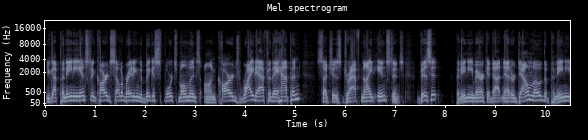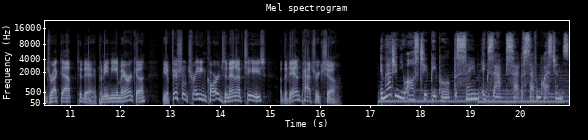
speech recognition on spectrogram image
you got Panini Instant Cards celebrating the biggest sports moments on cards right after they happen, such as Draft Night Instance. Visit PaniniAmerica.net or download the Panini Direct app today. Panini America, the official trading cards and NFTs of The Dan Patrick Show. Imagine you ask two people the same exact set of seven questions.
